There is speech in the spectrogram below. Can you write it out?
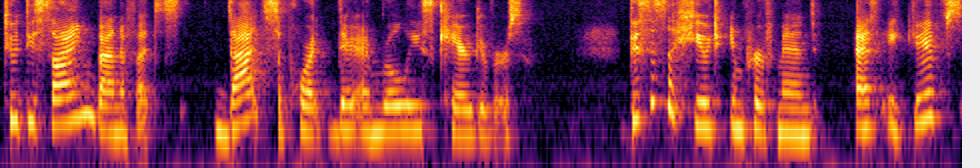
to design benefits that support their enrollees' caregivers. This is a huge improvement as it gives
